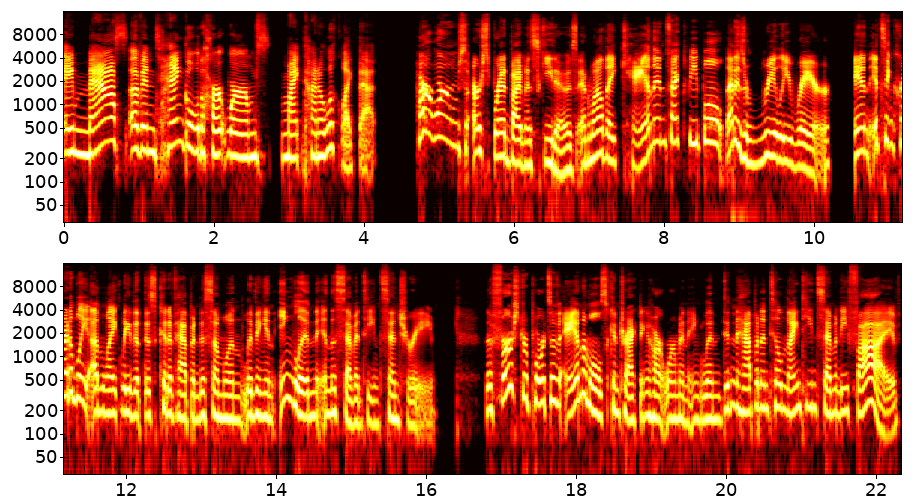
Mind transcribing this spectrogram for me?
a mass of entangled heartworms might kind of look like that. Heartworms are spread by mosquitoes, and while they can infect people, that is really rare. And it's incredibly unlikely that this could have happened to someone living in England in the 17th century. The first reports of animals contracting heartworm in England didn't happen until 1975,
